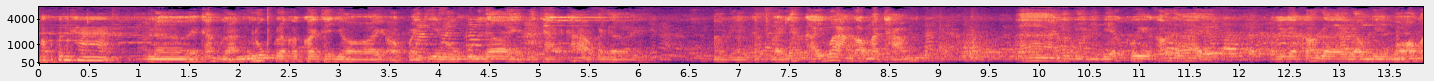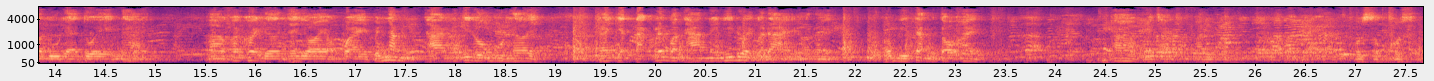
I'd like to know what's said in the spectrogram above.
ขอบคุณค่ะเอาเลยข้างหลังลุกแล้วก็ค่อยทยอยออกไปที่โรงบุญเลยไปทานข้าวกันเลยเอาเลยครับไปแล้วใครว่างก็มาถามอ่านี่นี่เดี๋ยวคุยกับเขาเลยคุยกับเขาเลย เรามีหมอมาดูแลตัวเองได้อ่าค่อยๆเดินทยอยออกไปไปนั่งทานที่โรงบุญเลยใครจะตักแล้วมาทานในนี้ด้วยก็ได้เอาเลยเขามีตั้งโต๊ะให้อ้าวประชาสัมพันธ์โฆษกโฆษก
